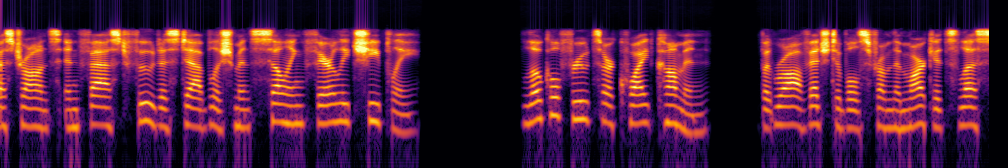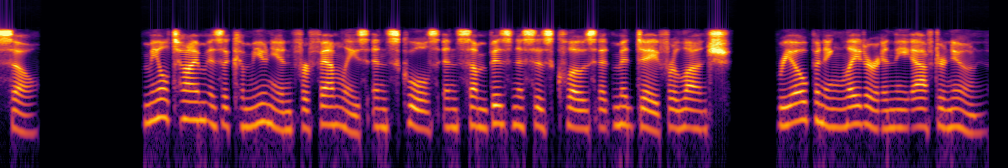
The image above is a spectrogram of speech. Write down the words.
restaurants and fast food establishments selling fairly cheaply. Local fruits are quite common, but raw vegetables from the markets less so. Mealtime is a communion for families and schools and some businesses close at midday for lunch, reopening later in the afternoon.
